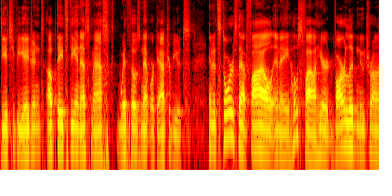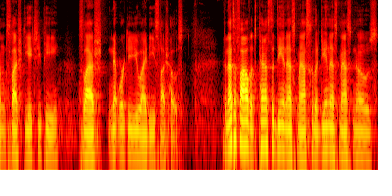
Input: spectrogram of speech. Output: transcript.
DHCP agent updates dnsmasq with those network attributes and it stores that file in a host file here at varlib slash dhcp slash network UUID slash host. And that's a file that's passed the dnsmasq so the dnsmasq knows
